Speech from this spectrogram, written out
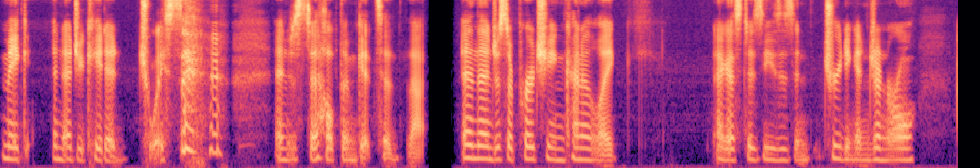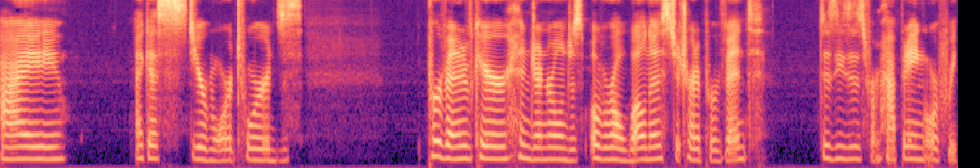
make an educated choice and just to help them get to that. And then just approaching kind of like I guess diseases and treating in general, I I guess steer more towards preventative care in general and just overall wellness to try to prevent diseases from happening or if we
